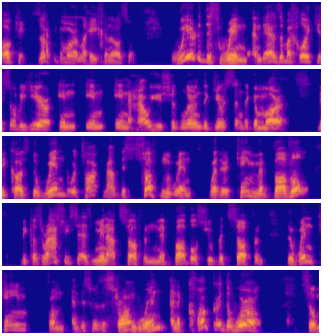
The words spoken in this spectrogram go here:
okay. Where did this wind? And there's a machlokes over here in, in, in how you should learn the Girs and the Gemara. Because the wind we're talking about, this soften wind, whether it came mebavel, because Rashi says minat soften, mebavel shubit soften. The wind came from, and this was a strong wind, and it conquered the world. So it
